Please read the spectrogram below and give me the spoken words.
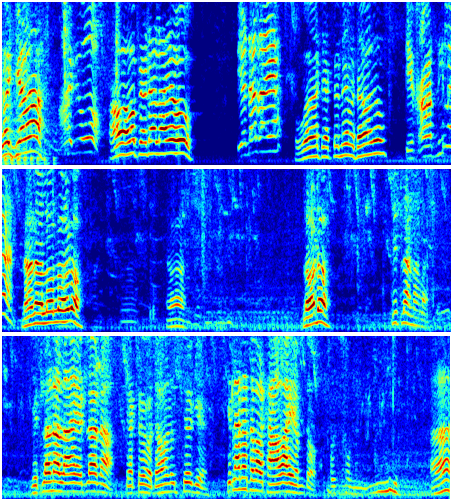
તો જા. આવ્યો આવો આવો પેડા લાયો હું. પેડા લાયા? હવે ટ્રેક્ટર ને વધારવાનું? ટેકાળા નહીં ના ના લો લો હડો. હા. લાડો કેટલા ના લાયા? જેટલા ના લાયા એટલા ના ટ્રેક્ટર વધારવાનું જ છે કે? કેટલા ના તમારે ખાવા છે એમ તો? બસો હા?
